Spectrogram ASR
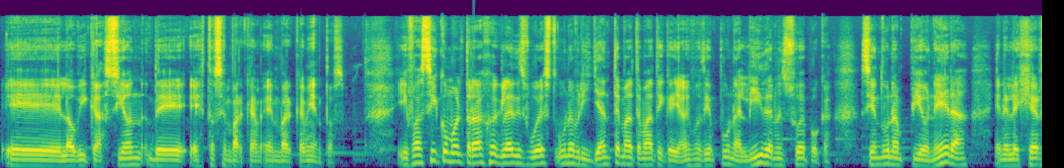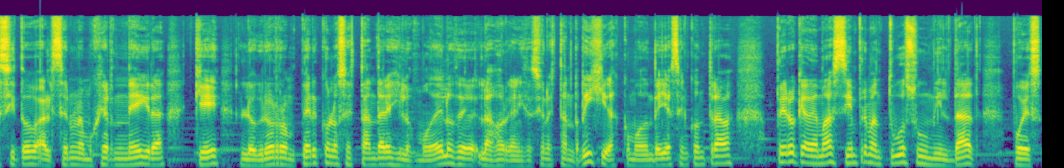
eh, la ubicación de estos embarcamientos. Y fue así como el trabajo de Gladys West, una brillante matemática y al mismo tiempo una líder en su época, siendo una pionera en el ejército al ser una mujer negra que logró romper con los estándares y los modelos de las organizaciones tan rígidas como donde ella se encontraba, pero que además siempre mantuvo su humildad pues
